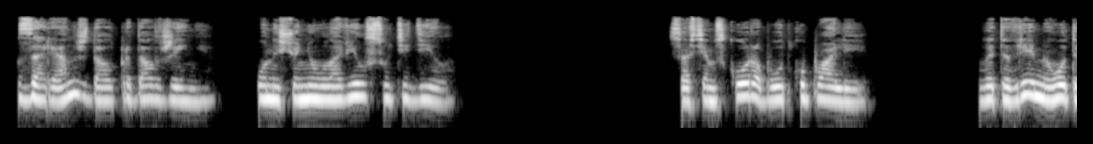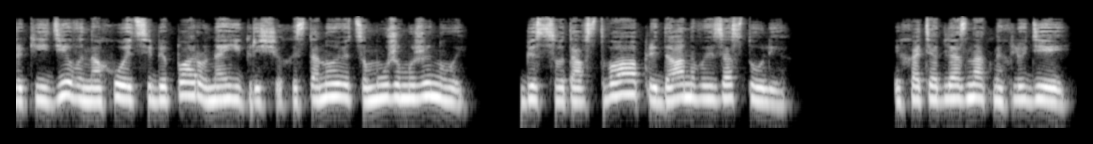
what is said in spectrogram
Зарян ждал продолжения. Он еще не уловил сути дела. Совсем скоро будут купалии. В это время отроки и девы находят себе пару на игрищах и становятся мужем и женой, без сватовства, приданого и застолья. И хотя для знатных людей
